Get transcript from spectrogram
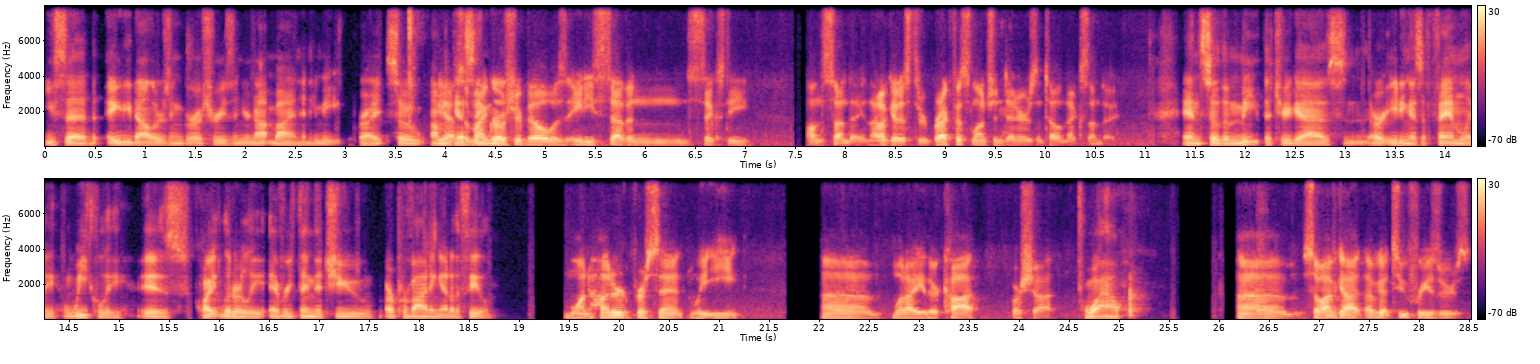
you said eighty dollars in groceries, and you're not buying any meat, right? So I'm yeah. Guessing so my grocery that, bill was eighty seven sixty on Sunday, and that'll get us through breakfast, lunch, and dinners until next Sunday. And so the meat that you guys are eating as a family weekly is quite literally everything that you are providing out of the field. 100% we eat um, what I either caught or shot. Wow. Um, so I've got I've got two freezers,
